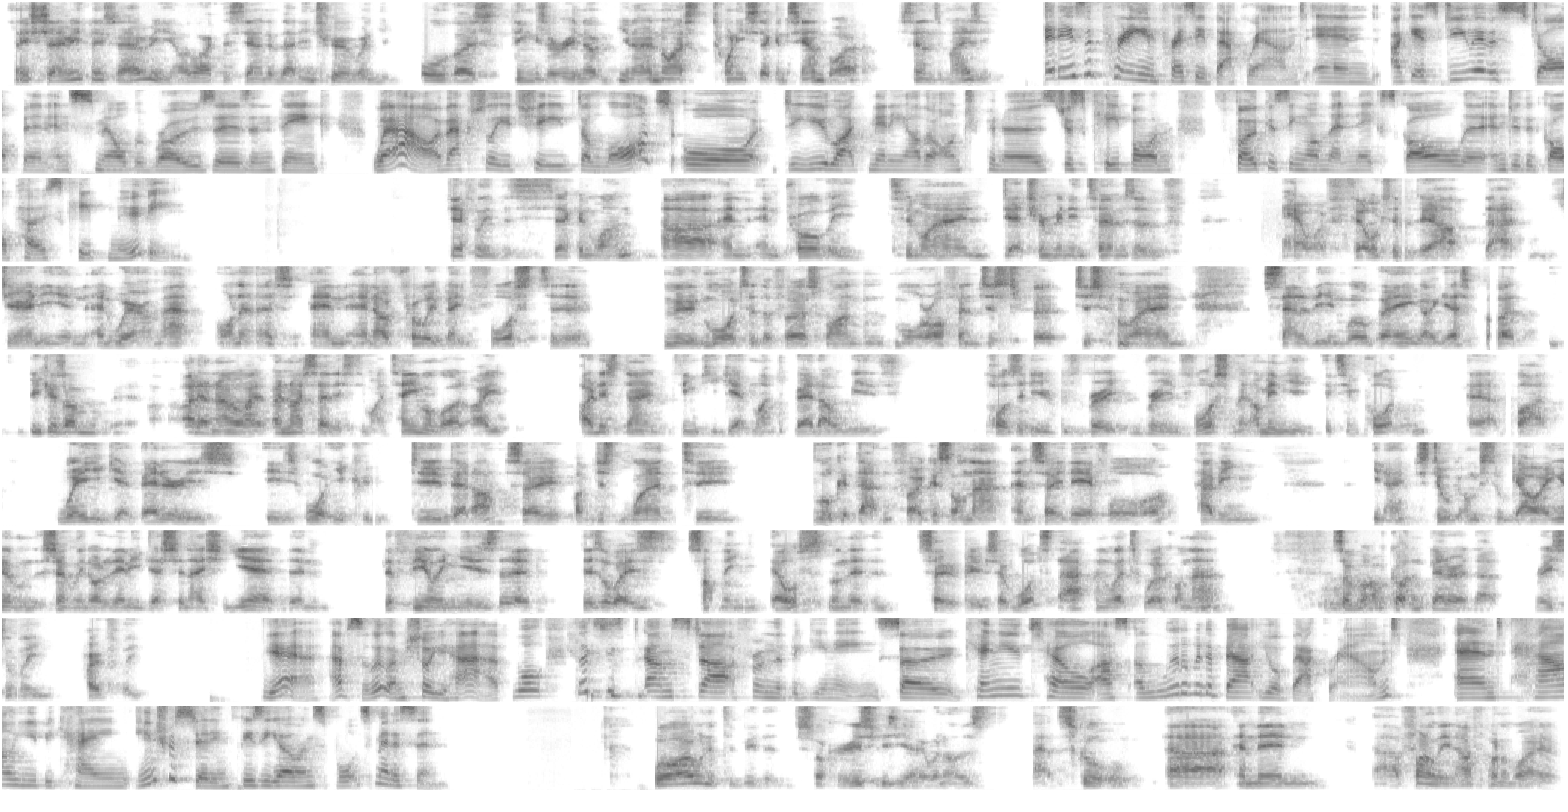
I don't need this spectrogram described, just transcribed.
Thanks, Jaimie. Thanks for having me. I like the sound of that intro when you, all of those things are in a you know nice twenty second soundbite. Sounds amazing it is a pretty impressive background. And I guess, do you ever stop and, and smell the roses and think, wow, I've actually achieved a lot? Or do you, like many other entrepreneurs, just keep on focusing on that next goal and, and do the goalposts keep moving? Definitely the second one, uh, and and probably to my own detriment in terms of how I felt about that journey and, and where I'm at on it. And and I've probably been forced to move more to the first one more often just for just for my own sanity and well-being i guess. But because i'm i don't know I, and i say this to my team a lot i i just don't think you get much better with positive re- reinforcement. I mean you, it's important uh, but where you get better is is what you could do better. So i've just learned to look at that and focus on that. And so therefore having you know still i'm still going i'm certainly not at any destination yet then the feeling is that there's always something else, and that so so what's that, and let's work on that. So I've gotten better at that recently, hopefully. Yeah, absolutely. I'm sure you have. Well, let's just um, start from the beginning. So, can you tell us a little bit about your background and how you became interested in physio and sports medicine? Well, I wanted to be the Socceroos physio when I was at school. Uh, and then, uh, funnily enough, one of my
